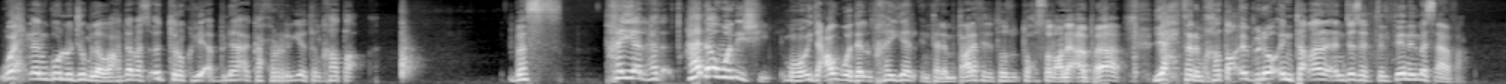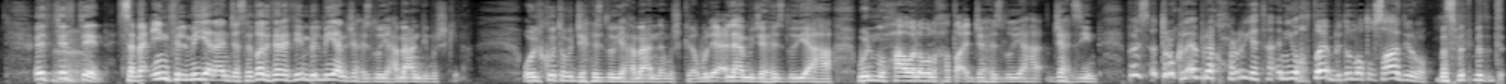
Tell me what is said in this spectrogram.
وإحنا نقول له جملة واحدة بس اترك لأبنائك حرية الخطأ. بس. تخيل هذا هذا أول شيء ما هو إذا عود تخيل أنت لما تعرف تحصل على اباء يحترم خطأ ابنه أنت الآن انجزت ثلثين المسافة. الثلثين 70% أنا أنجز يضل 30% أنا اجهز له إياها ما عندي مشكلة. والكتب تجهز له إياها ما عندنا مشكلة. والإعلام يجهز له إياها والمحاولة والخطأ تجهز له إياها جاهزين. بس اترك لابنك حرية أن يخطئ بدون ما تصادره. بس بت بت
